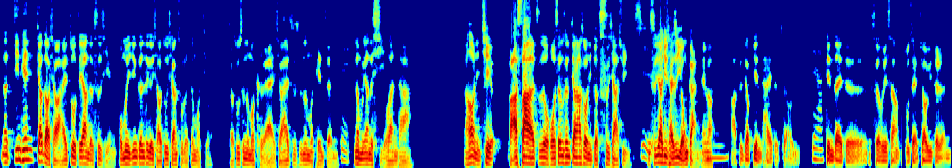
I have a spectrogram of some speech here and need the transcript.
那今天教导小孩做这样的事情，我们已经跟这个小猪相处了这么久。小猪是那么可爱，小孩子是那么天真，对，那么样的喜欢它，然后你去把它杀了之后，活生生叫他说：“你不要吃下去，是你吃下去才是勇敢，对吗？”啊，这叫变态的教育。对啊，现代的社会上主宰教育的人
